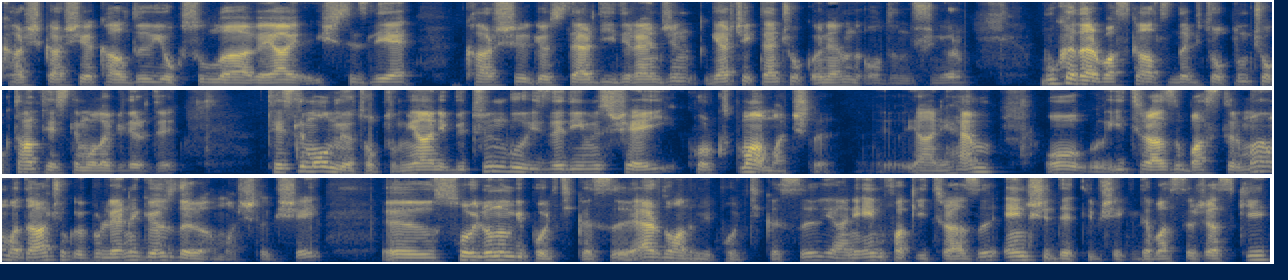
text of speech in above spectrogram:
karşı karşıya kaldığı yoksulluğa veya işsizliğe karşı gösterdiği direncin gerçekten çok önemli olduğunu düşünüyorum. Bu kadar baskı altında bir toplum çoktan teslim olabilirdi. Teslim olmuyor toplum. Yani bütün bu izlediğimiz şey korkutma amaçlı. Yani hem o itirazı bastırma ama daha çok öbürlerine gözdağı amaçlı bir şey. Ee, Soylu'nun bir politikası, Erdoğan'ın bir politikası. Yani en ufak itirazı en şiddetli bir şekilde bastıracağız ki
